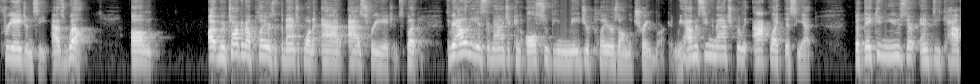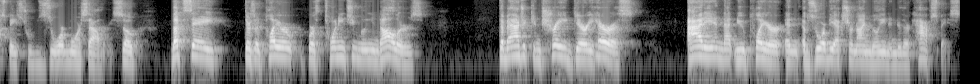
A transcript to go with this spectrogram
free agency as well. Um, I, we are talking about players that the Magic want to add as free agents, but the reality is the Magic can also be major players on the trade market. We haven't seen the Magic really act like this yet, but they can use their empty cap space to absorb more salaries. So let's say there's a player worth $22 million the Magic can trade Gary Harris, add in that new player, and absorb the extra nine million into their cap space.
